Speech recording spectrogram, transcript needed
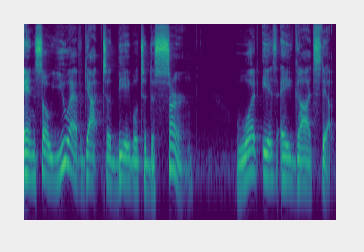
And so you have got to be able to discern what is a God step.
